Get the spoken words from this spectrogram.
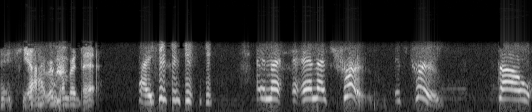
yeah, I remember that. Okay. and that and that's true. It's true. So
